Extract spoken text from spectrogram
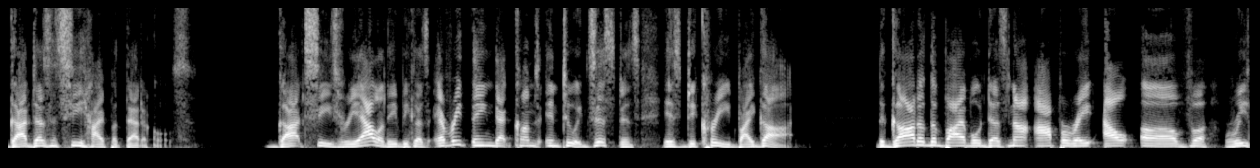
God doesn't see hypotheticals. God sees reality because everything that comes into existence is decreed by God. The God of the Bible does not operate out of uh, re-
